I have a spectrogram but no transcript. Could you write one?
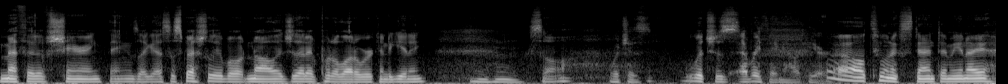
method of sharing things. I guess, especially about knowledge that I've put a lot of work into getting. Mm-hmm. So, Which is which is everything out here. well, to an extent. I mean, I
